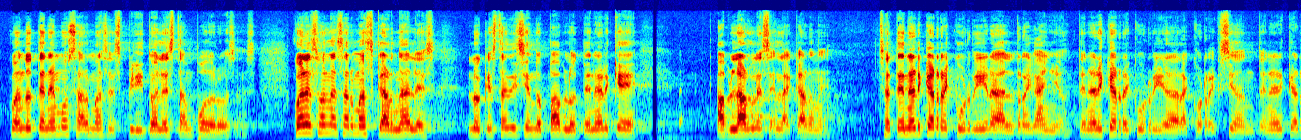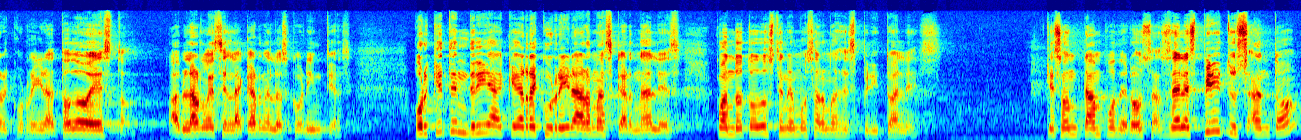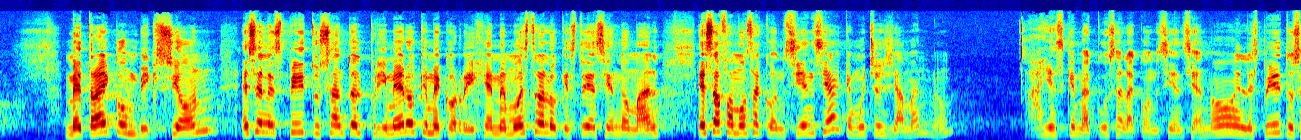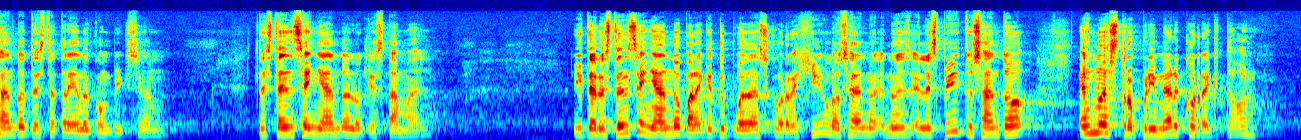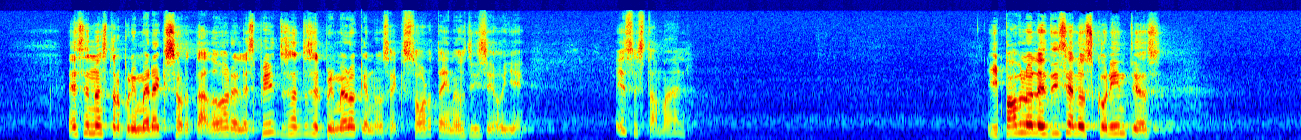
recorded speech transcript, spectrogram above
cuando tenemos armas espirituales tan poderosas? ¿Cuáles son las armas carnales? Lo que está diciendo Pablo, tener que hablarles en la carne. O sea, tener que recurrir al regaño, tener que recurrir a la corrección, tener que recurrir a todo esto, hablarles en la carne a los corintios. ¿Por qué tendría que recurrir a armas carnales cuando todos tenemos armas espirituales que son tan poderosas? O sea, el Espíritu Santo me trae convicción, es el Espíritu Santo el primero que me corrige, me muestra lo que estoy haciendo mal, esa famosa conciencia que muchos llaman, ¿no? Ay, es que me acusa la conciencia. No, el Espíritu Santo te está trayendo convicción, te está enseñando lo que está mal. Y te lo está enseñando para que tú puedas corregirlo. O sea, el Espíritu Santo es nuestro primer corrector. Ese es nuestro primer exhortador. El Espíritu Santo es el primero que nos exhorta y nos dice, oye, eso está mal. Y Pablo les dice a los corintios,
